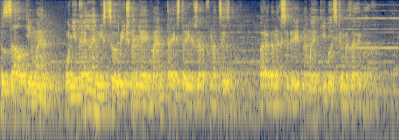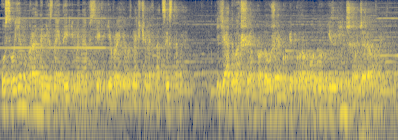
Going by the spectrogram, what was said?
Зал імен унікальне місце увічнення імен та історії жертв нацизму, переданих сюди і близькими загиблих. У своєму прагненні знайти імена всіх євреїв, знищених нацистами, Яд Вашем продовжує купітку роботу із іншими джерелами.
